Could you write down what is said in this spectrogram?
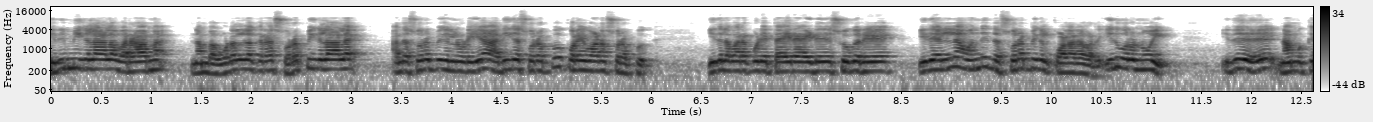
கிருமிகளால் வராமல் நம்ம உடலில் இருக்கிற சுரப்பிகளால் அந்த சுரப்பிகளினுடைய அதிக சுரப்பு குறைவான சுரப்பு. இதில் வரக்கூடிய தைராய்டு சுகரு இதெல்லாம் வந்து இந்த சுரப்பிகள் கோளாறு வருது. இது ஒரு நோய். இது நமக்கு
